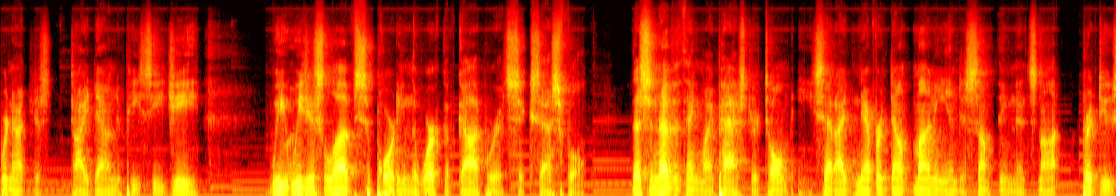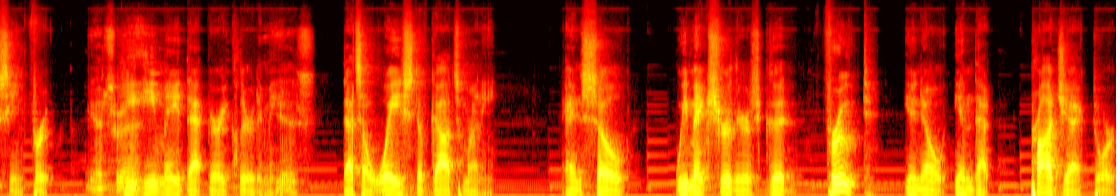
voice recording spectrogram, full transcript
we're not just tied down to PCG. We we just love supporting the work of God where it's successful. That's another thing my pastor told me. He said I'd never dump money into something that's not producing fruit. That's right. He, he made that very clear to me. yes. That's a waste of God's money. And so we make sure there's good fruit, you know, in that project or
